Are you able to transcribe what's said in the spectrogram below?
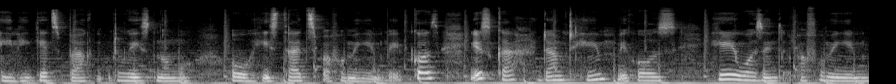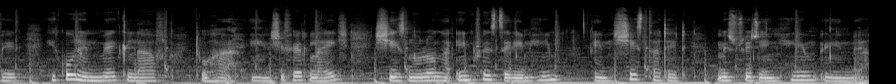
and he gets back to his normal or he starts performing in bed. Because Jessica dumped him because he wasn't performing in bed. He couldn't make love to her and she felt like she's no longer interested in him and she started mistreating him and uh,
